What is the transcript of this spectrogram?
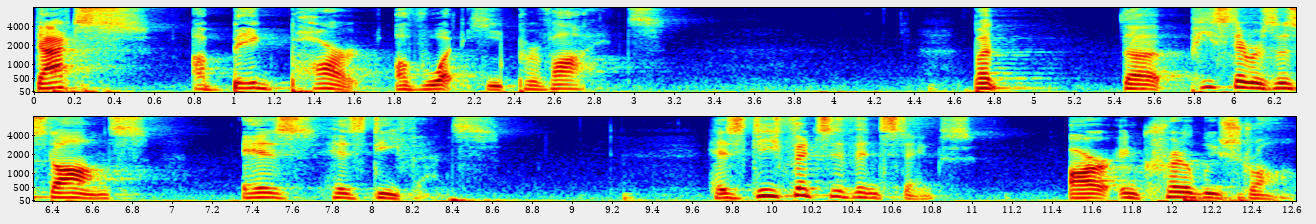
That's a big part of what he provides. But the piece de resistance is his defense. His defensive instincts are incredibly strong.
